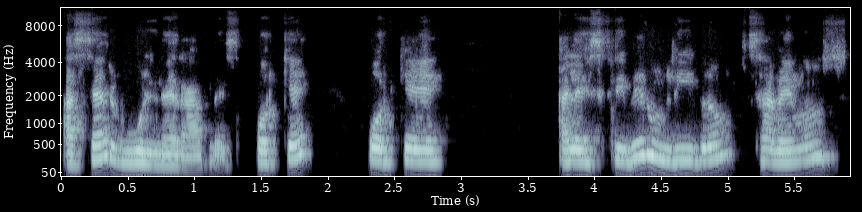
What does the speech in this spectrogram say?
a ser vulnerables. ¿Por qué? Porque al escribir un libro sabemos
